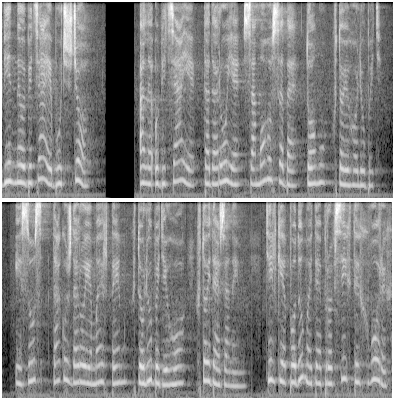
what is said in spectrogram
Він не обіцяє будь-що, але обіцяє та дарує самого себе тому, хто його любить. Ісус також дарує мир тим, хто любить Його, хто йде за ним. Тільки подумайте про всіх тих хворих,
